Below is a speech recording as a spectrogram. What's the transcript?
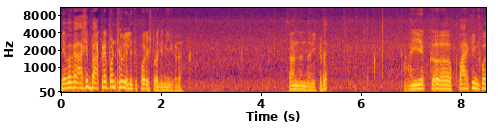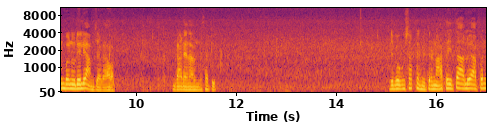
हे बघा असे बाकडे पण ठेवलेले ते फॉरेस्टवालीने इकडं. सांदुंदर इकडं. आणि एक पार्किंग पण बनवलेली आहे आमच्या गावात. गाड्या लावण्यासाठी. हे बघू शकता मित्रांनो आता इथं आलो आहे आपण.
